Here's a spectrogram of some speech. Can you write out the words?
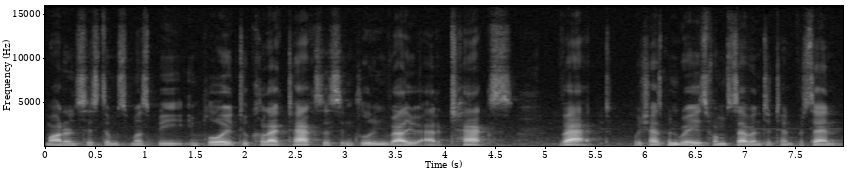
Modern systems must be employed to collect taxes, including value added tax, VAT, which has been raised from 7 to 10 percent.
